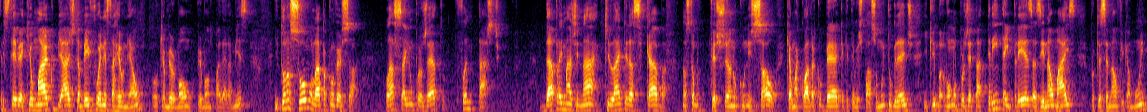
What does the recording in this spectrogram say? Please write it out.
Ele esteve aqui, o Marco Biagi também foi nessa reunião, o que é meu irmão, irmão do Padre Aramis. Então nós fomos lá para conversar. Lá saiu um projeto fantástico. Dá para imaginar que lá em Piracicaba nós estamos fechando com o Unissal, que é uma quadra coberta, que tem um espaço muito grande e que vamos projetar 30 empresas e não mais, porque senão fica muito.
